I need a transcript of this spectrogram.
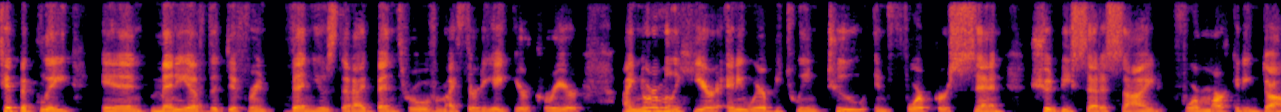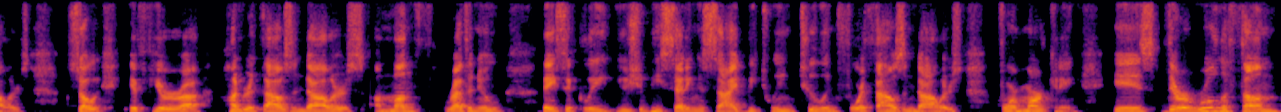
typically, in many of the different venues that I've been through over my 38 year career, I normally hear anywhere between 2 and 4% should be set aside for marketing dollars. So if you're $100,000 a month revenue, basically you should be setting aside between two and four thousand dollars for marketing. Is there a rule of thumb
